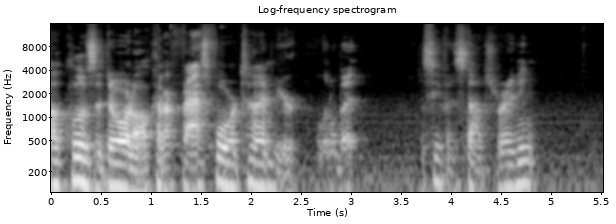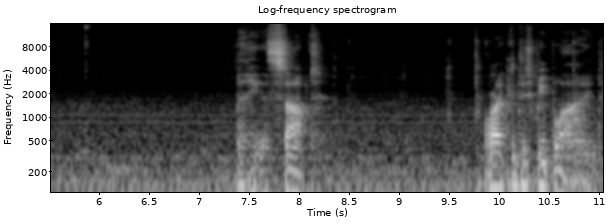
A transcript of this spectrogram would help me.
I'll close the door and I'll kind of fast forward time here a little bit. See if it stops raining. I think it stopped. Or I could just be blind.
